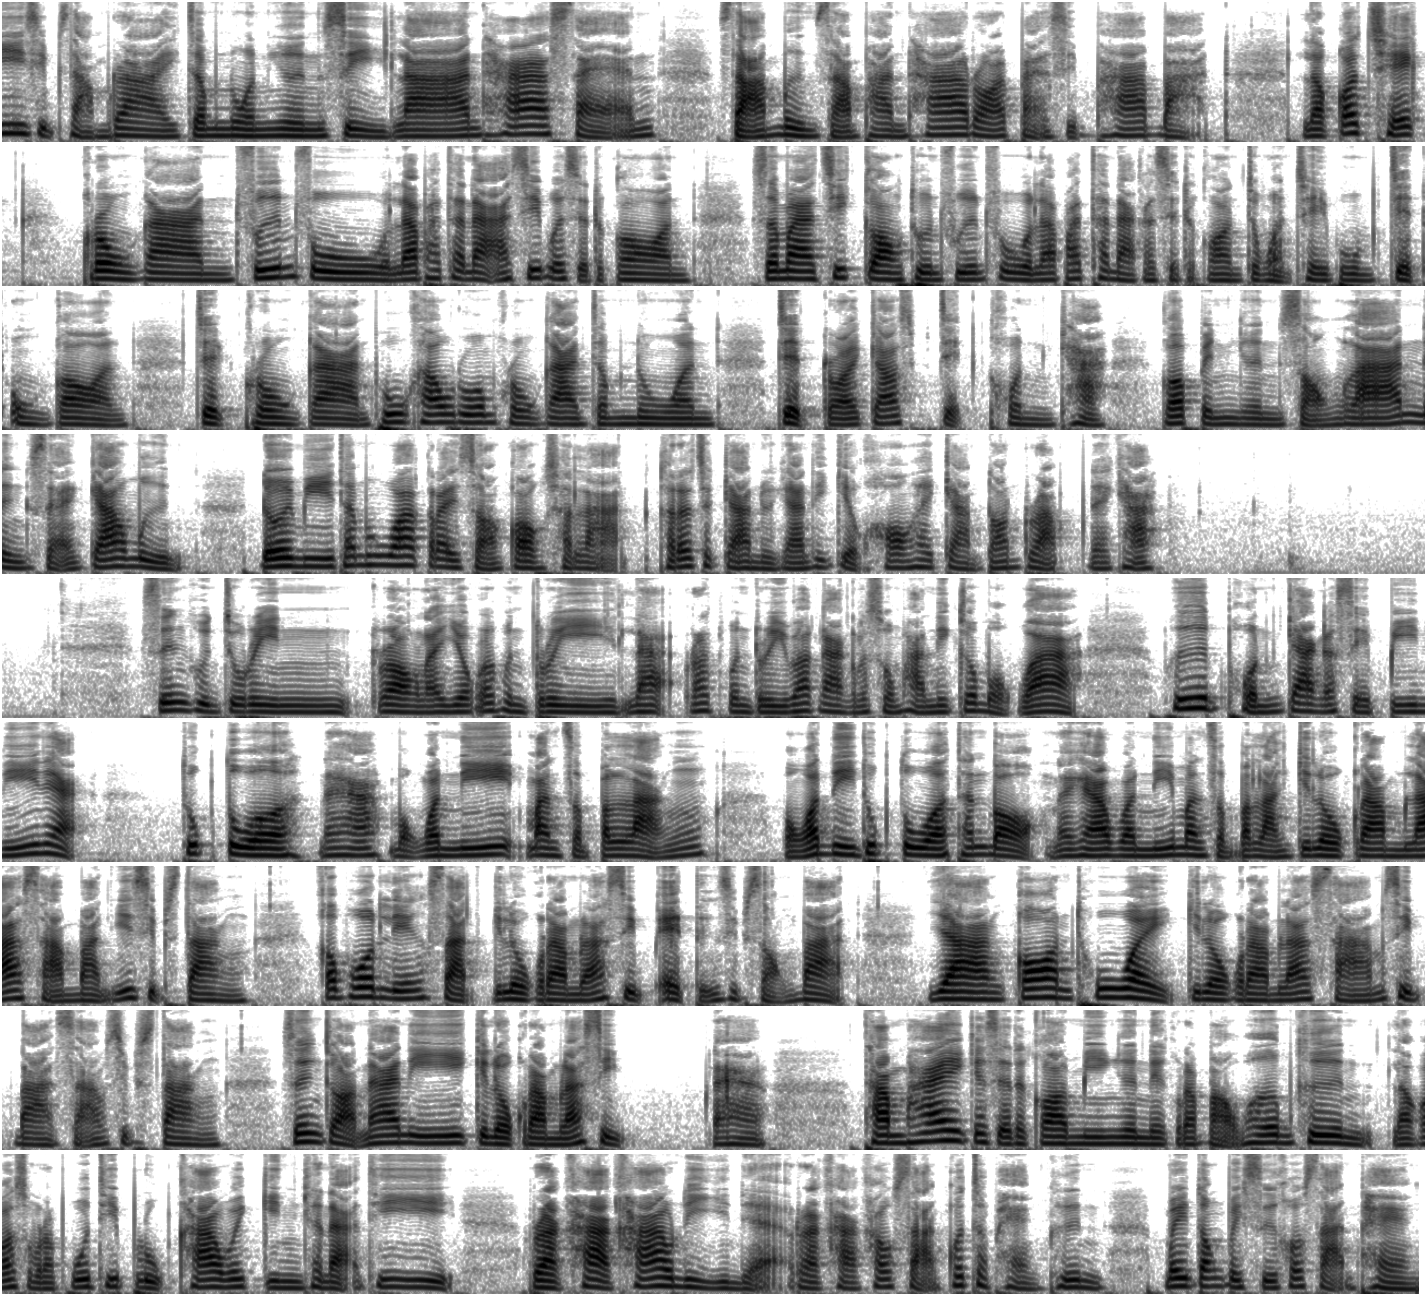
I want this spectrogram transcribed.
23 รายจำนวนเงิน 4 ล้าน5แสน33,585 บาท แล้วก็เช็คโครงการฟื้นฟูและพัฒนาอาชีพเกษตรกร สมาชิกกองทุนฟื้นฟูและพัฒนาเกษตรกรจังหวัดชัยภูมิ 7 องค์กร 7 โครงการผู้เข้าร่วมโครงการจำนวน 797 คนค่ะ ก็เป็นเงิน 2 ล้าน1 9 0 0 0 0 โดยมีท่านผู้ว่าไกรสอนกองฉลาดข้าราชการหน่วยงานที่เกี่ยวข้องให้การต้อนรับนะคะ ซึ่งคุณจุรินรองนายกรัฐมนตรี และรัฐมนตรีว่าการกระทรวงพาณิชย์ก็บอกว่า พืชผลการเกษตรปีนี้เนี่ยทุกตัวนะคะบอกวันนี้มันสำปะหลัง บอกว่าดีทุกตัวท่านบอกนะคะวันนี้มันสำปะหลังกิโลกรัมละ3บาท20 สตางค์ข้าวโพดเลี้ยงสัตว์กิโลกรัมละ 11ถึง12 บาทยางก้อนถ้วยกิโลกรัมละ 30 บาท 30 สตางค์ซึ่งก่อนหน้านี้กิโลกรัมละ 10นะคะ ทำให้เกษตรกรมีเงินในกระเป๋าเพิ่มขึ้น แล้วก็สำหรับผู้ที่ปลูกข้าวไว้กินขณะที่ราคาข้าวดีเนี่ย ราคาข้าวสารก็จะแพงขึ้น ไม่ต้องไปซื้อข้าวสารแพง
